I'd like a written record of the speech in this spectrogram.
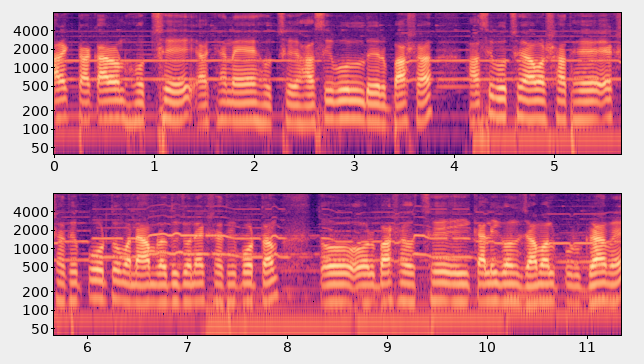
আরেকটা কারণ হচ্ছে, এখানে হচ্ছে হাসিবুলদের বাসা। হাসিব হচ্ছে আমার সাথে একসাথে পড়তো মানে আমরা দুজন একসাথে পড়তাম। তো ওর বাসা হচ্ছে এই কালীগঞ্জ জামালপুর গ্রামে।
